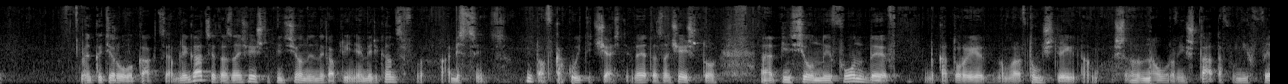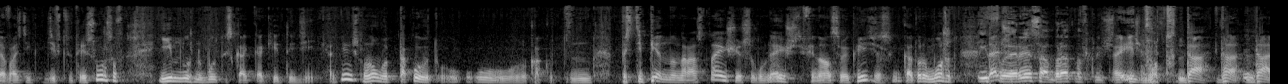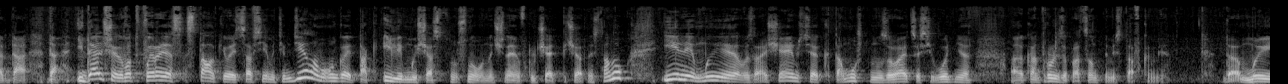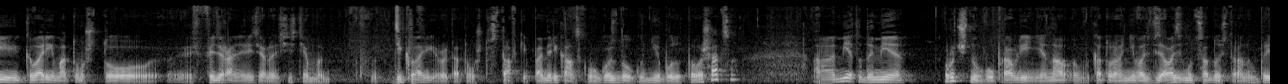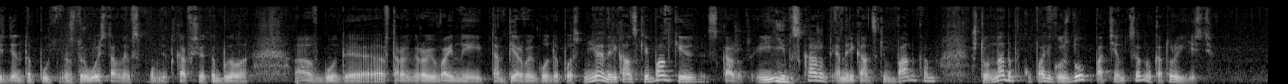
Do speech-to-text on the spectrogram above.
котировок акций, облигаций, это означает, что пенсионные накопления американцев обесценятся. Ну, там, в какой-то части. Да, это означает, что э, пенсионные фонды, которые в том числе там, на уровне штатов, у них возникнет дефицит ресурсов, и им нужно будет искать какие-то деньги. Ну, вот такой вот, как вот постепенно нарастающий, усугубляющийся финансовый кризис, который может... И дальше... ФРС обратно включить. И, вот, да, да, да, да, да. И дальше вот ФРС, сталкиваясь со всем этим делом, он говорит, так, или мы сейчас снова начинаем включать печатный станок, или мы возвращаемся к тому, что называется сегодня э, контроль за процентными ставками. Да, мы говорим о том, что Федеральная резервная система декларирует о том, что ставки по американскому госдолгу не будут повышаться. А методами ручного управления, которые они возьмут с одной стороны у президента Путина, с другой стороны вспомнят, как все это было а, в годы Второй мировой войны, там первые годы после нее, американские банки скажут, и им скажут, и американским банкам, что надо покупать госдолг по тем ценам, которые есть.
